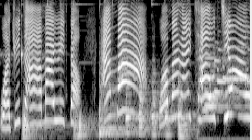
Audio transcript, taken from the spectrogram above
我去找阿妈运动。阿妈，我们来吵架哦。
